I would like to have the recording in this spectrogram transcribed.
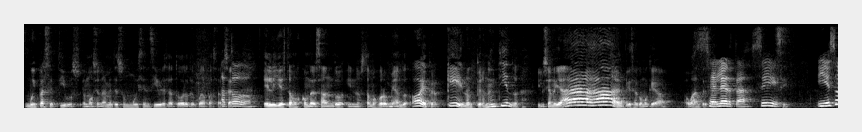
muy perceptivos, emocionalmente son muy sensibles a todo lo que pueda pasar. A o sea, todo. Él y yo estamos conversando y nos estamos bromeando. Ay, ¿pero qué? No, pero no entiendo. Y Luciano ya, ah, ah", empieza como que, aguante. Se alerta, sí. Sí. Y eso,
